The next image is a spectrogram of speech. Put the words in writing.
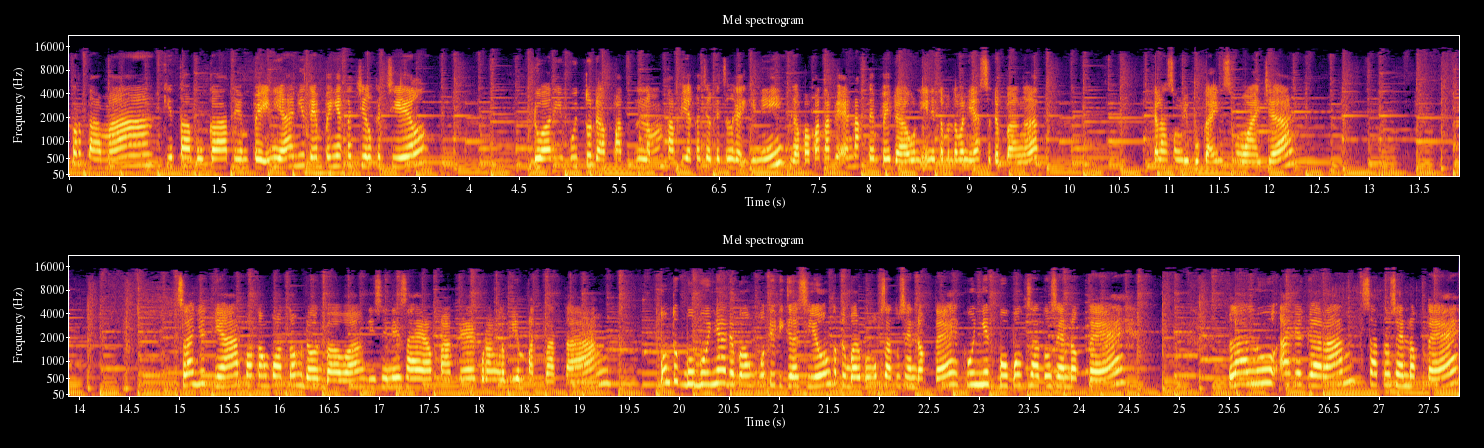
Pertama kita buka tempe ini ya Ini tempenya kecil-kecil 2000 itu dapat 6 tapi ya kecil-kecil kayak gini nggak apa-apa tapi enak tempe daun ini teman-teman ya sedap banget Oke langsung dibukain semua aja Selanjutnya potong-potong daun bawang. Di sini saya pakai kurang lebih 4 batang. Untuk bumbunya ada bawang putih 3 siung, ketumbar bubuk 1 sendok teh, kunyit bubuk 1 sendok teh. Lalu ada garam 1 sendok teh.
